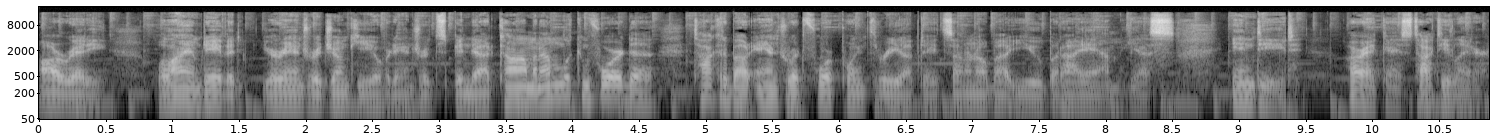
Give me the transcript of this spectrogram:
already. Well, I am David, your Android junkie over at AndroidSpin.com, and I'm looking forward to talking about Android 4.3 updates. I don't know about you, but I am, yes, indeed. Alright guys, talk to you later.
